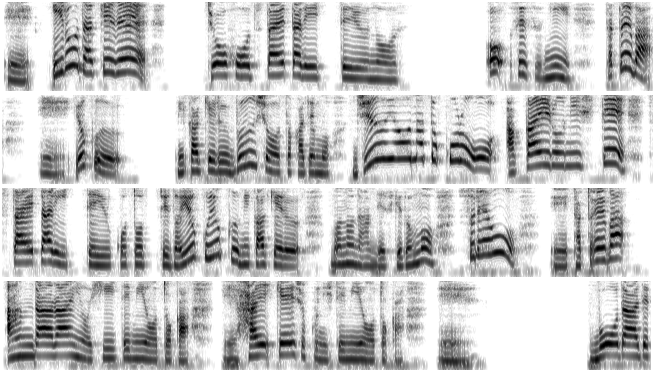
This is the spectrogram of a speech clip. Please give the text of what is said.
色だけで情報を伝えたりっていうのをせずに、例えば、よく見かける文章とかでも重要なところを赤色にして伝えたりっていうことっていうのはよくよく見かけるものなんですけども、それを、えー例えばアンダーラインを引いてみようとか、えー、背景色にしてみようとか、えー、ボーダーで囲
